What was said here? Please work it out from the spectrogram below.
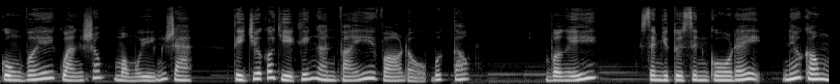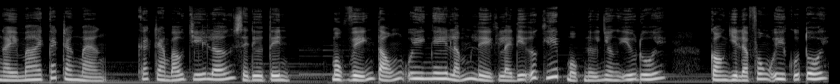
cùng với quản sóc Mộng Uyển ra thì chưa có gì khiến anh phải vò đầu bức tóc. Vâng ý, xem như tôi xin cô đấy, nếu không ngày mai các trang mạng, các trang báo chí lớn sẽ đưa tin một viễn tổng uy nghi lẫm liệt lại đi ức hiếp một nữ nhân yếu đuối, còn gì là phong uy của tôi?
